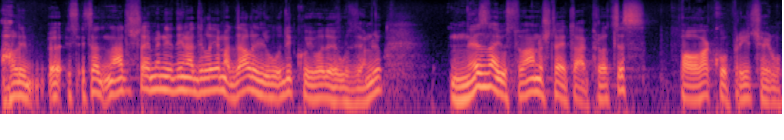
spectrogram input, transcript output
Ali, e, sad, znate šta je meni jedina dilema? Da li ljudi koji vode u zemlju ne znaju stvarno šta je taj proces, pa ovako pričaju.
